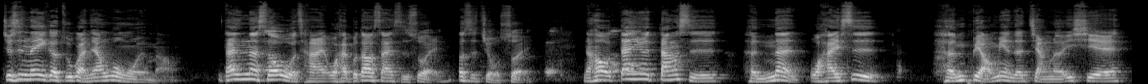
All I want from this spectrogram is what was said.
就是那个主管这样问我有没有，但是那时候我才我还不到三十岁，二十九岁，然后但因为当时很嫩，我还是很表面的讲了一些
